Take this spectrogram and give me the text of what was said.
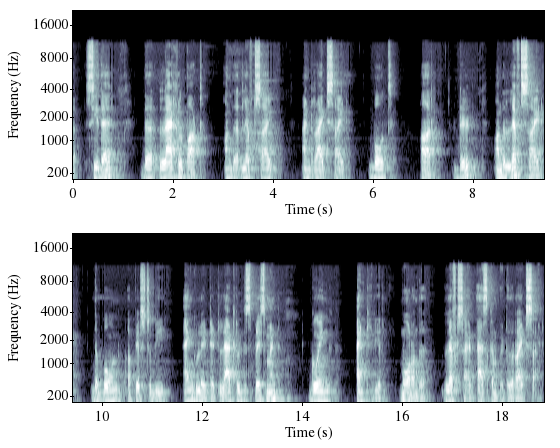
uh, see there. The lateral part on the left side and right side both are drilled. On the left side the bone appears to be angulated lateral displacement going anteriorly more on the left side as compared to the right side.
